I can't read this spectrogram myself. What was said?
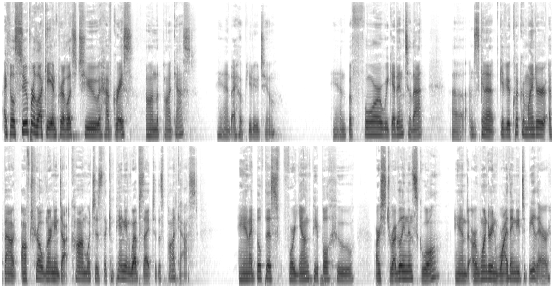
I feel super lucky and privileged to have Grace on the podcast, and I hope you do too. And before we get into that, uh, I'm just going to give you a quick reminder about offtraillearning.com, which is the companion website to this podcast. And I built this for young people who are struggling in school and are wondering why they need to be there.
